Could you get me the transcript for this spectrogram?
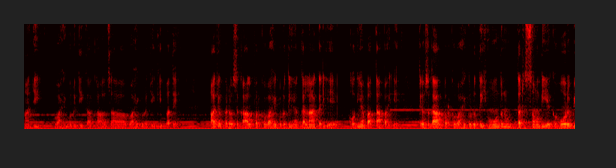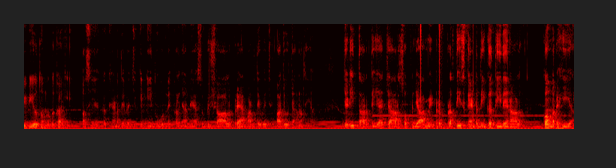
ਹਾਂਜੀ, ਵਾਹਿਗੁਰੂ ਜੀ ਕਾ ਖਾਲਸਾ, ਵਾਹਿਗੁਰੂ ਜੀ ਕੀ ਫਤਿਹ। ਆਜੋ ਫਿਰ ਉਸ ਅਕਾਲ ਪੁਰਖ ਵਾਹਿਗੁਰੂ ਦੀਆਂ ਗੱਲਾਂ ਕਰੀਏ, ਉਹਦੀਆਂ ਬਾਤਾਂ ਪਾਈਏ ਤੇ ਉਸ ਅਕਾਲ ਪੁਰਖ ਵਾਹਿਗੁਰੂ ਦੀ ਹੋਂਦ ਨੂੰ ਦਰਸਾਉਂਦੀ ਇੱਕ ਹੋਰ ਵੀਡੀਓ ਤੁਹਾਨੂੰ ਦਿਖਾਈਏ। ਅਸੀਂ ਇੱਕ ਖਿਣ ਦੇ ਵਿੱਚ ਕਿੰਨੀ ਦੂਰ ਨਿਕਲ ਜਾਂਦੇ ਹਾਂ, ਇਸ ਵਿਸ਼ਾਲ ਬ੍ਰਹਿਮੰਡ ਦੇ ਵਿੱਚ ਆਜੋ ਜਾਣਦੇ ਹਾਂ। ਜਿਹੜੀ ਧਰਤੀ ਹੈ 450 ਮੀਟਰ ਪ੍ਰਤੀ ਸਕਿੰਟ ਦੀ ਗਤੀ ਦੇ ਨਾਲ ਘੁੰਮ ਰਹੀ ਆ।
